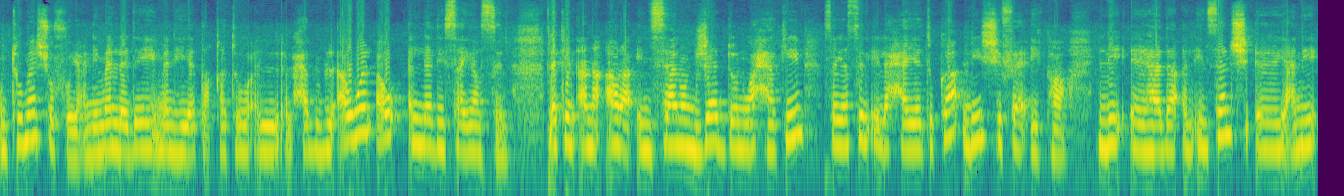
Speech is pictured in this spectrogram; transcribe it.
أنتم شوفوا يعني من لديه من هي طاقته الحبيب الأول أو الذي سيصل. لكن أنا أرى إنسان جاد وحكيم سيصل إلى حياتك لشفائك لهذا الإنسان يعني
